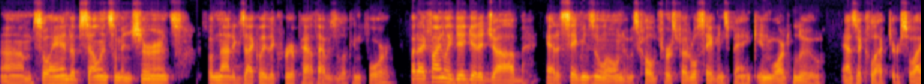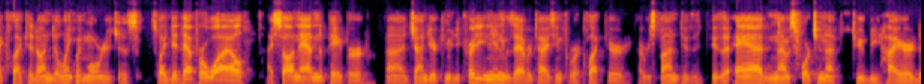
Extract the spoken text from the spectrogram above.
Um, so I ended up selling some insurance. So not exactly the career path I was looking for. But I finally did get a job at a savings and loan. It was called First Federal Savings Bank in Waterloo as a collector. So I collected on delinquent mortgages. So I did that for a while. I saw an ad in the paper. Uh, John Deere Community Credit Union was advertising for a collector. I responded to the, to the ad, and I was fortunate enough to be hired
